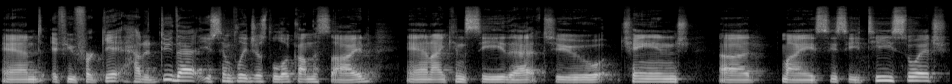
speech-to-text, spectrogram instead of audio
And if you forget how to do that, you simply just look on the side and I can see that to change uh, my CCT switch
